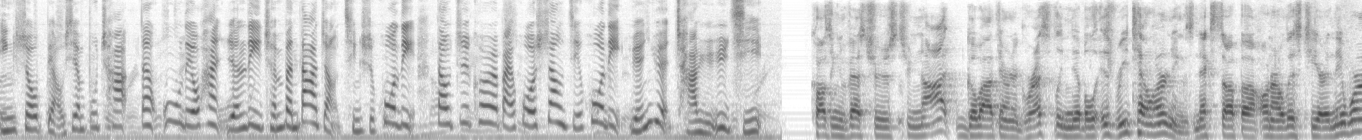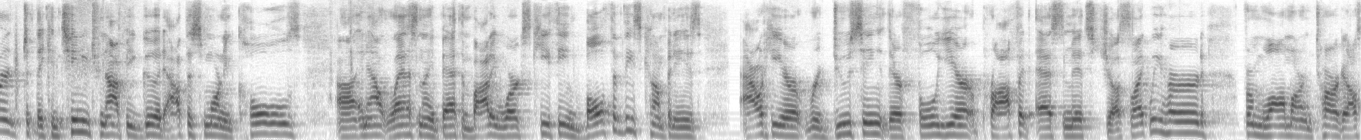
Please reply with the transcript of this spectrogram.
营收表现不差，但物流和人力成本大涨，侵蚀获利，导致科尔百货上季获利远远差于预期。Causing investors to not go out there and aggressively nibble is retail earnings. Next up uh, on our list here, and they weren't. They continue to not be good. Out this morning, Kohl's, uh, and out last night, Bath and Body Works. Key theme: both of these companies. out here reducing their full year profit estimates, just like we heard from Walmart and Target.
